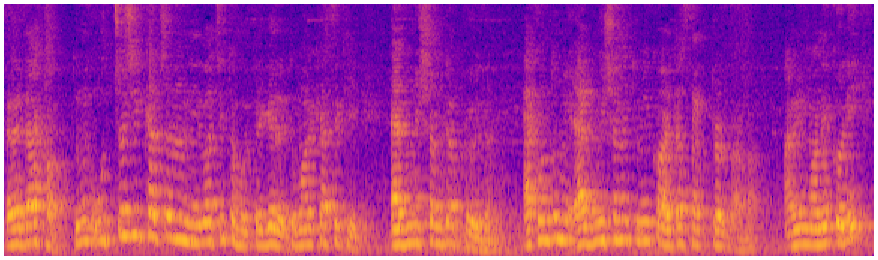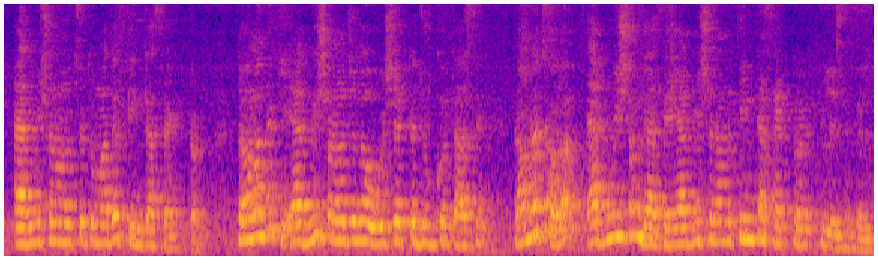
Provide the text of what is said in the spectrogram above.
তাহলে দেখো, তুমি উচ্চ শিক্ষার জন্য নির্বাচিত হতে গেলে তোমার কাছে কি অ্যাডমিশনটা প্রয়োজন? এখন তুমি অ্যাডমিশনে তুমি কয়টা সেক্টর পাবা? আমি মনে করি অ্যাডমিশন হচ্ছে তোমাদের তিনটা সেক্টর তো আমাদের কি অ্যাডমিশনের জন্য অবশ্যই একটা যোগ্যতা আছে? তো আমরা চলো অ্যাডমিশন যে আছে অ্যাডমিশন আমরা তিনটা সেক্টর একটু লিখে ফেলি।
